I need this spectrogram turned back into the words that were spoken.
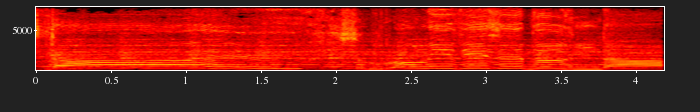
stars are only visible in dark.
